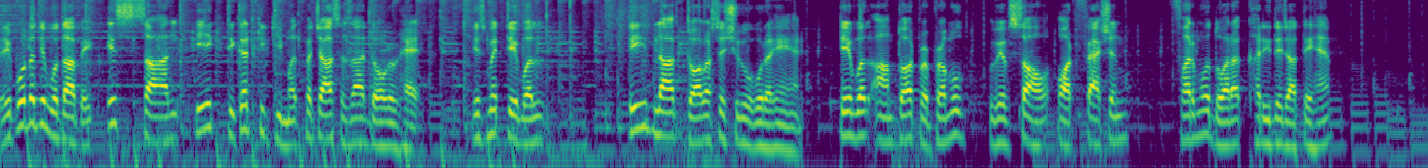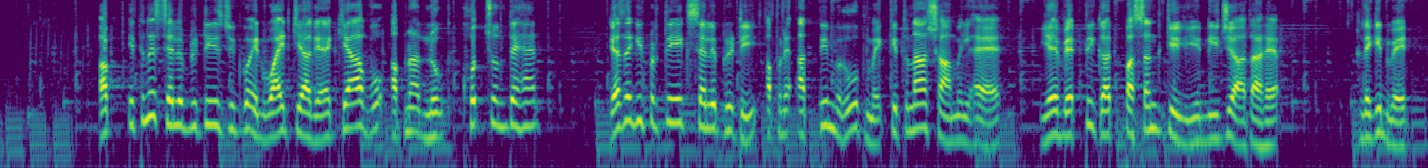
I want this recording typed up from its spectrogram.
रिपोर्टर के मुताबिक, इस साल एक टिकट की कीमत पचास हज़ार डॉलर है। इसमें टेबल तीन लाख डॉलर से शुरू हो रहे हैं। टेबल आमतौर पर प्रमुख व्यवसायों और फ़ैशन फर्मों द्वारा खरीदे जाते हैं। अब इतने सेलिब्रिटीज जिनको इनवाइट किया गया है, क्या वो अपना लुक खुद चुनते हैं? जैसे कि प्रत्येक सेलिब्रिटी अपने अंतिम रूप में कितना शामिल है, यह व्यक्तिगत पसंद के लिए नीचे आता है। लेकिन वे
